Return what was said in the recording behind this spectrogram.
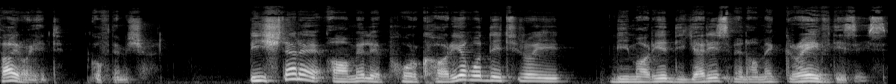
thyroid گفته می شود بیشتر عامل پرکاری غده تیروید بیماری دیگری است به نام Graves' disease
